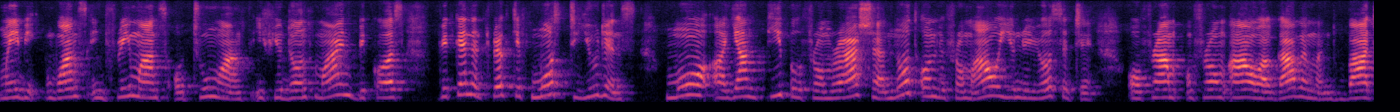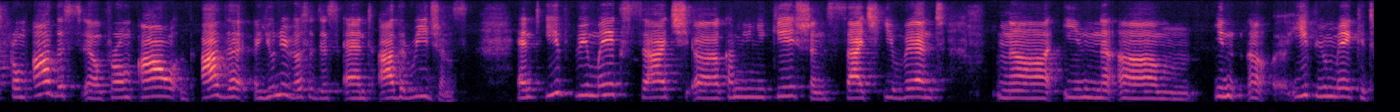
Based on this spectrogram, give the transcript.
maybe once in three months or two months, if you don't mind, because we can attract more students, more uh, young people from Russia, not only from our university or from from our government, but from others, uh, from our other universities and other regions. And if we make such uh, communication, such event uh, in, um, in uh, if you make it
